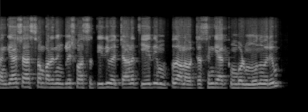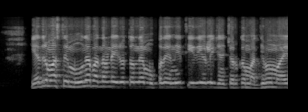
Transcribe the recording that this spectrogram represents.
സംഖ്യാശാസ്ത്രം പറയുന്ന ഇംഗ്ലീഷ് മാസ തീയതി വെച്ചാണ് തീയതി മുപ്പതാണ്. ഒറ്റസംഖ്യയാക്കുമ്പോൾ മൂന്ന് വരും ഏതൊരു മാസത്തെ മൂന്ന് പന്ത്രണ്ട് ഇരുപത്തി ഒന്ന് മുപ്പത് എന്നീ തീയതികളിൽ ജനിച്ചവർക്ക് മധ്യമമായ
